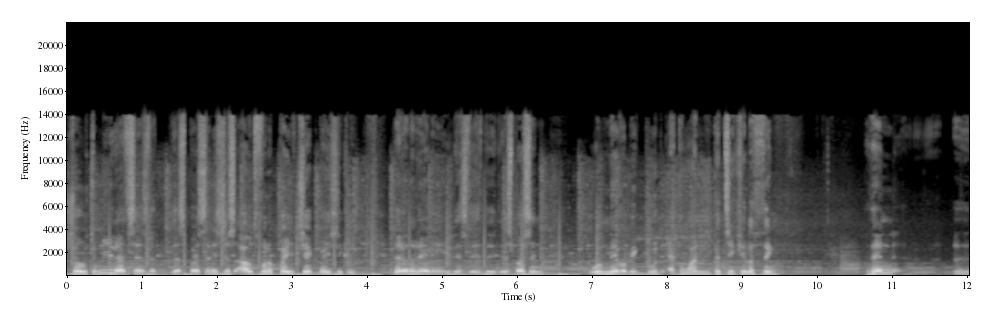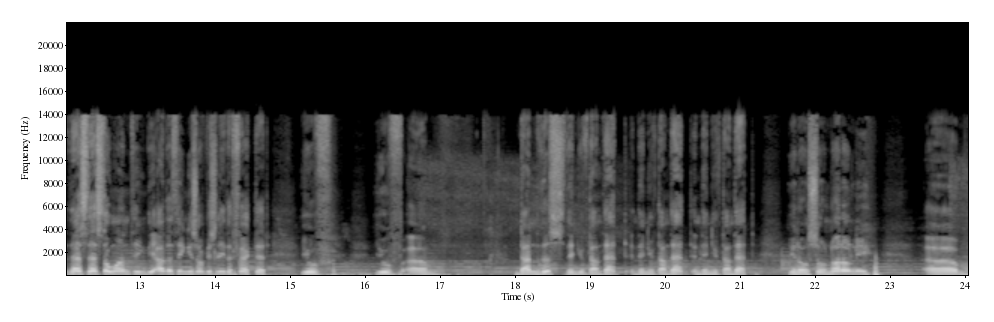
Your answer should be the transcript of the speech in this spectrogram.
So to me, that says that this person is just out for a paycheck, basically. They don't really. This this, this person will never be good at one particular thing. Then that's that's the one thing. The other thing is obviously the fact that you've you've um, done this, then you've done that, and then you've done that, and then you've done that. You know, so not only um,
